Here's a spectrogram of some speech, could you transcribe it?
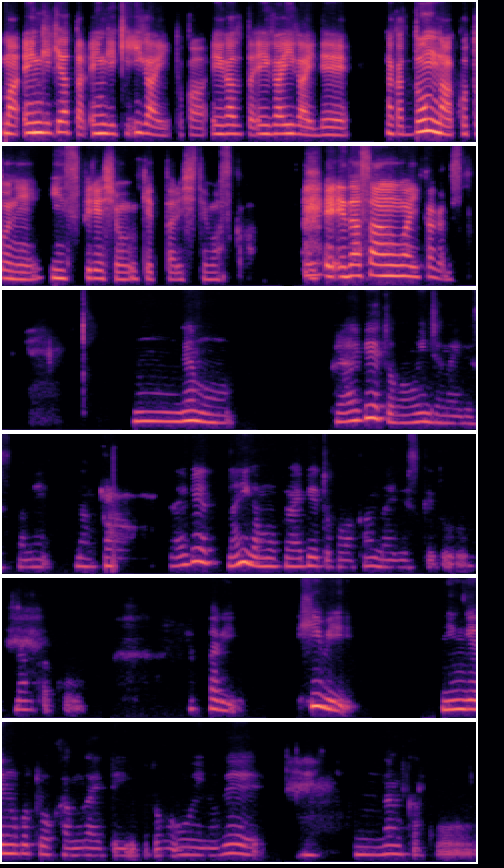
まあ、演劇だったら演劇以外とか映画だったら映画以外でなんかどんなことにインスピレーションを受けたりしてますか？え枝さんはいかがですか？うんでもプライベートが多いんじゃないですかね。なんかプライベート何がもうプライベートかわかんないですけどなんかこうやっぱり日々人間のことを考えていることが多いので、うん、なんかこう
